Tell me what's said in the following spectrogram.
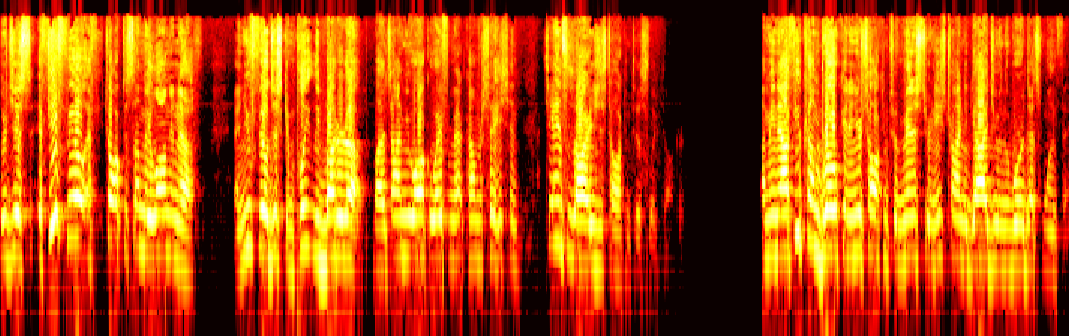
they're just if you feel if you talk to somebody long enough and you feel just completely buttered up by the time you walk away from that conversation, chances are you're just talking to a slick talker. I mean, now if you come broken and you're talking to a minister and he's trying to guide you in the word, that's one thing.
